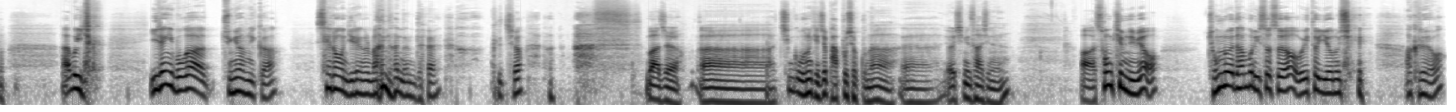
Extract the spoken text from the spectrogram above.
아, 뭐, 일행이 뭐가 중요합니까? 새로운 일행을 만났는데. 그렇죠? 맞아요. 아, 친구분은 굉장히 바쁘셨구나. 예, 열심히 사시는. 아, 송킴 님이요. 종로에도 한분 있었어요. 웨이터 이현우 씨. 아, 그래요?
